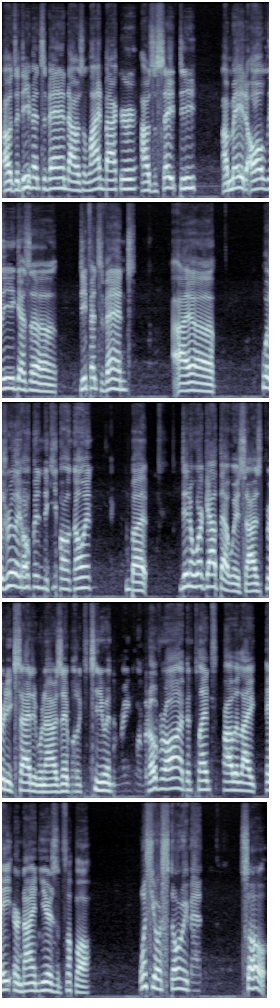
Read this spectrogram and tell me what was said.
I was a defensive end. I was a linebacker. I was a safety. I made all league as a defensive end. I uh, was really hoping to keep on going, but didn't work out that way. So I was pretty excited when I was able to continue in the Marine Corps. But overall, I've been playing for probably like eight or nine years of football. What's your story, man? So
